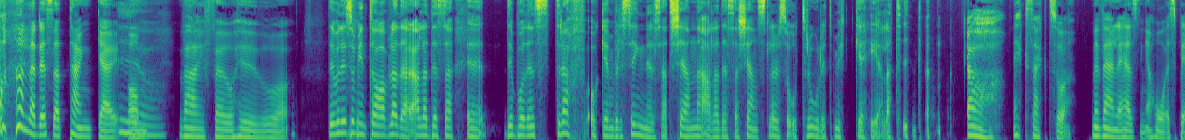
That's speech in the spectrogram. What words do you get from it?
alla dessa tankar om Ja. varför och hur. Och, Det var det som min tavla där. Alla dessa, eh, det är både en straff och en välsignelse att känna alla dessa känslor så otroligt mycket hela tiden. ja, exakt så. Med vänliga hälsningar HSP.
